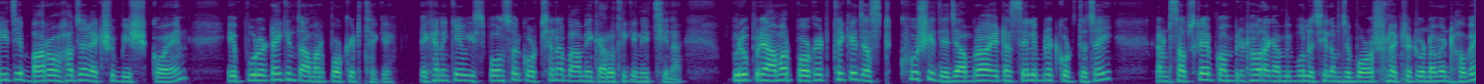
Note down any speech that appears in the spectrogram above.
এই যে বারো হাজার একশো বিশ কয়েন এই পুরোটাই কিন্তু আমার পকেট থেকে। এখানে কেউ স্পন্সর করছে না বা আমি কারও থেকে নিচ্ছি না। পুরোপুরি আমার পকেট থেকে জাস্ট খুশিতে যে আমরা এটা সেলিব্রেট করতে চাই, কারণ সাবস্ক্রাইব কমপ্লিট হওয়ার আগে আমি বলেছিলাম যে বড়সড় একটা টুর্নামেন্ট হবে।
